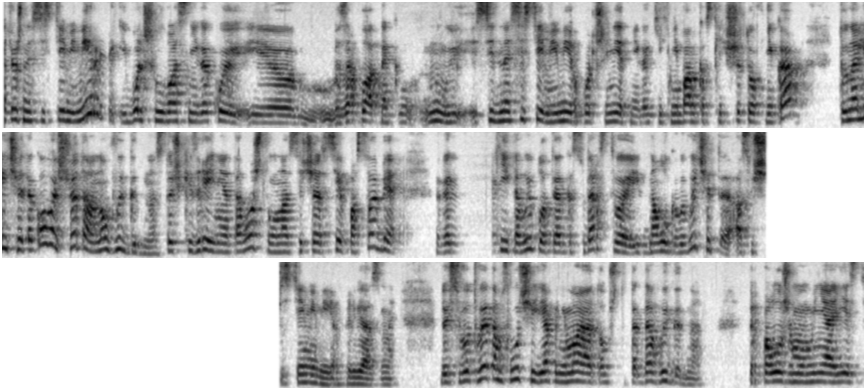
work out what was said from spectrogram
платежной системе МИР, и больше у вас никакой зарплатной, ну, на системе МИР больше нет никаких ни банковских счетов, никак, то наличие такого счета, оно выгодно с точки зрения того, что у нас сейчас все пособия, какие-то выплаты от государства и налоговый вычет осуществляют в системе МИР привязаны. То есть вот в этом случае я понимаю о том, что тогда выгодно. Предположим, у меня есть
